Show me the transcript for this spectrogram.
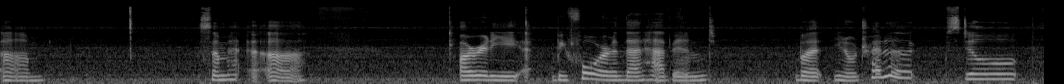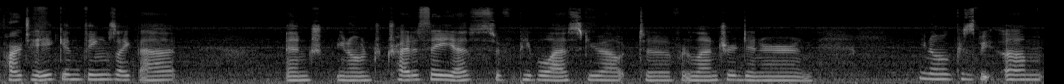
um, some, uh, already before that happened, but, you know, try to still partake in things like that and you know try to say yes if people ask you out to for lunch or dinner and you know because um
